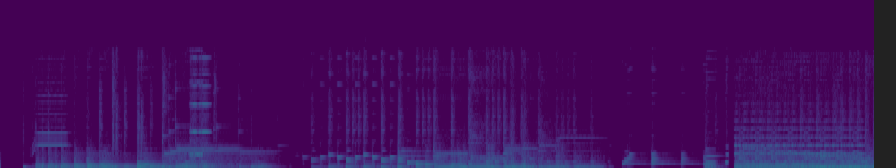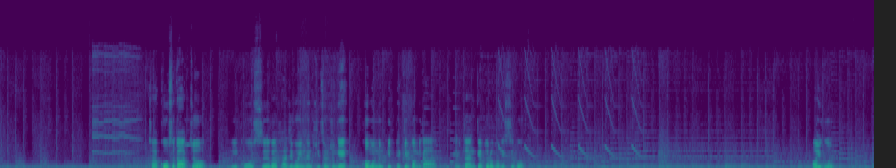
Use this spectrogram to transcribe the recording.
자, 고호스 나왔죠? 이 고호스가 가지고 있는 기술 중에 검은 눈빛 베낄 겁니다. 일단 꿰뚫어 보기 쓰고 어이구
